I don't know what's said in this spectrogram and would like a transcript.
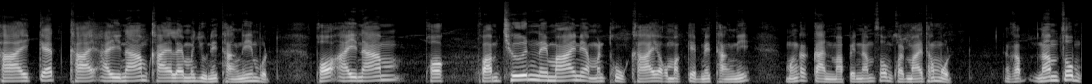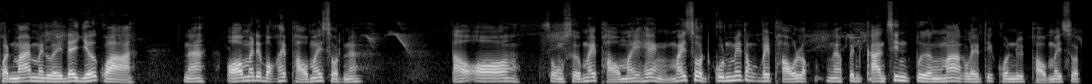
คายแก๊สคายไอ้น้ำคายอะไรมาอยู่ในถังนี้หมด พอไอน้ำพอความชื้นในไม้เนี่ยมันถูกคายออกมาเก็บในถังนี้ มันก็กันมาเป็นน้ำส้มขวัญไม้ทั้งหมดนะครับน้ำส้มขวัญไม้มันเลยได้เยอะกว่านะอ๋อไม่ได้บอกให้เผาไม้สดนะเตาออส่งเสริมให้เผาไม้แห้ง ไม้สดคุณไม่ต้องไปเผาหรอกนะเป็นการสิ้นเปลืองมากเลยที่คนไปเผาไม้สด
